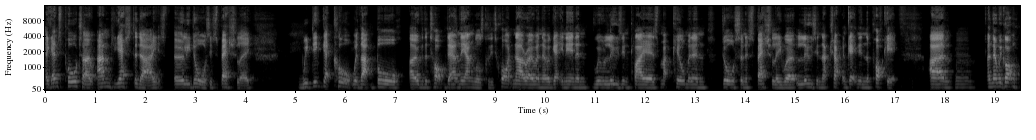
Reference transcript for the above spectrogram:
against Porto and yesterday, it's early doors especially, we did get caught with that ball over the top down the angles because it's quite narrow and they were getting in and we were losing players. Matt Kilman and Dawson, especially, were losing that chap and getting in the pocket. Um, mm. And then we got,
